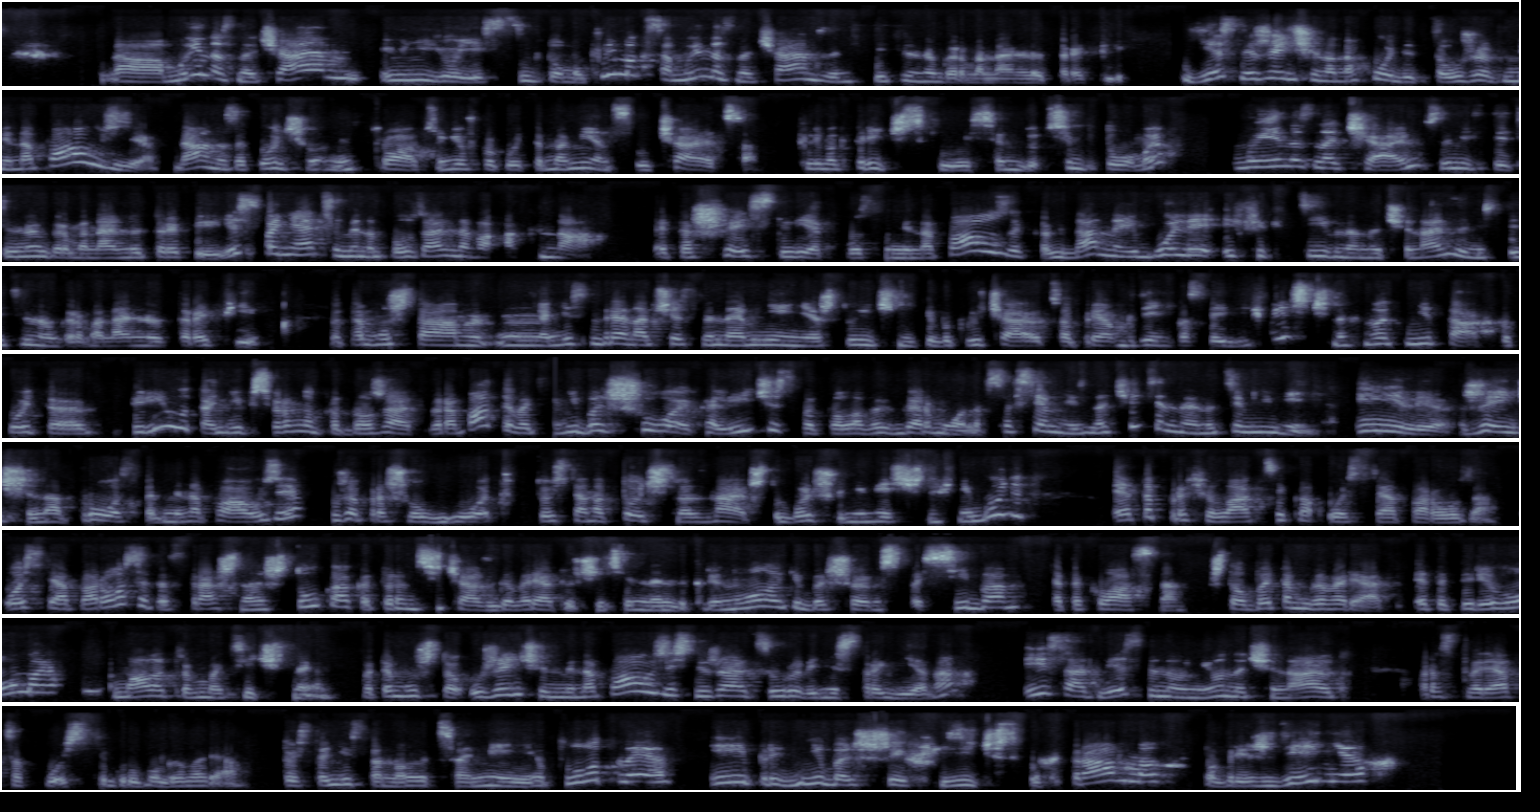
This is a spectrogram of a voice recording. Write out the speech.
а, мы назначаем, и у нее есть симптомы климакса, мы назначаем заместительную гормональную терапию. Если женщина находится уже в менопаузе, да, она закончила менструацию, у нее в какой-то момент случаются климактерические симптомы, мы назначаем заместительную гормональную терапию. Есть понятие менопаузального окна. Это 6 лет после менопаузы, когда наиболее эффективно начинать заместительную гормональную терапию. Потому что, несмотря на общественное мнение, что яичники выключаются прямо в день последних месячных, но это не так. Какой-то период они все равно продолжают вырабатывать небольшое количество половых гормонов, совсем незначительное, но тем не менее. Или женщина просто в менопаузе, уже прошел год, то есть она точно знает, что больше ни месячных не будет, это профилактика остеопороза. Остеопороз – это страшная штука, о которой сейчас говорят очень сильно эндокринологи. Большое им спасибо. Это классно, что об этом говорят. Это переломы малотравматичные, потому что у женщин в менопаузе снижается уровень эстрогена, и, соответственно, у нее начинают растворяться кости, грубо говоря. То есть они становятся менее плотные, и при небольших физических травмах, повреждениях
